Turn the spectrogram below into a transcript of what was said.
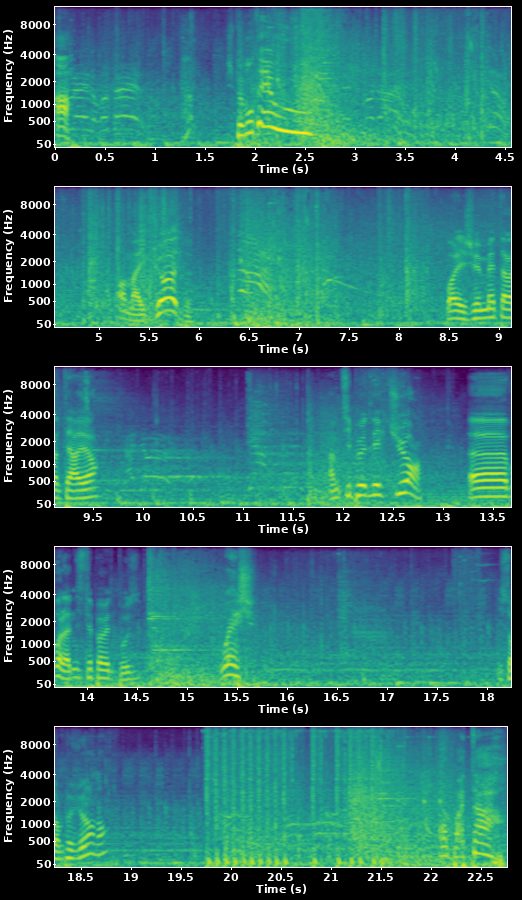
Ah. Je peux monter ou? Oh my god Bon allez je vais me mettre à l'intérieur. Un petit peu de lecture. Euh, Voilà n'hésitez pas à mettre pause. Wesh. Ils sont un peu violents non? Oh bâtard!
